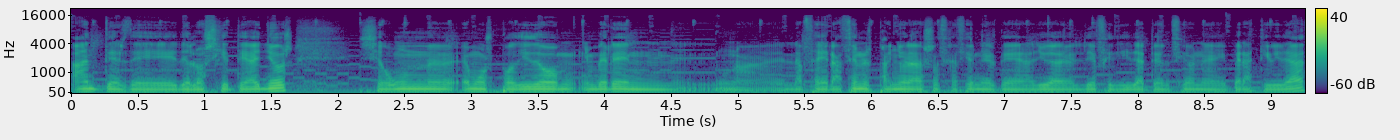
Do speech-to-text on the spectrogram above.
antes de, los siete años, según hemos podido ver en, en, la Federación Española de Asociaciones de Ayuda del Déficit de Atención e Hiperactividad.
